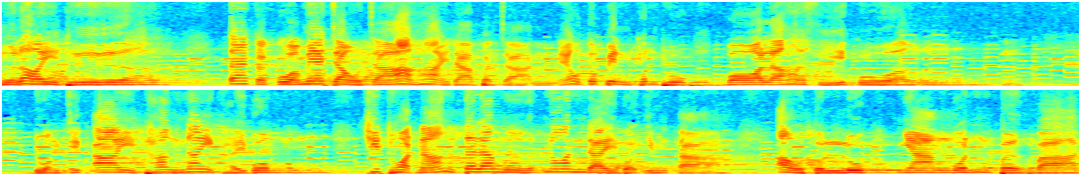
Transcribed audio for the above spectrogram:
มือลอยเถือแต่ก็กลัวแม่เจ้าจ้าให้ดาประจานแนวตัวเป็นคนถูกบอลาสีกวง ดวงจิตอายทางในไข่บมคิดหอดนางแต่ละมือนอนได้บ่อิ่มตา เอาตนลูกยางวนเปิงบาน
